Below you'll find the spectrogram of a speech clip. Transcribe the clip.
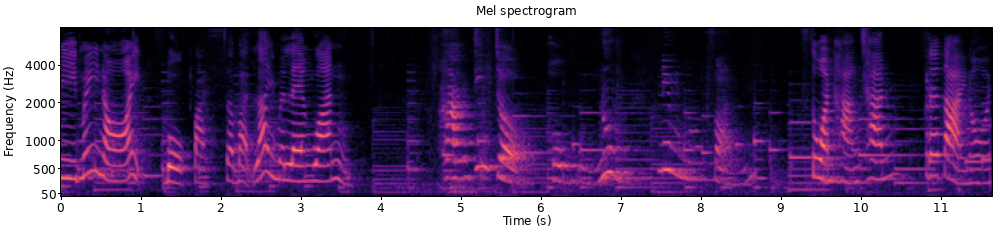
ดีไม่น้อย โบกปัดสะบัดไล่แมลงวัน หางจิ้งจกผมอุ่นนุ่ม นิ่มนอนฝัน ส่วนหางฉันกระต่ายน้อย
